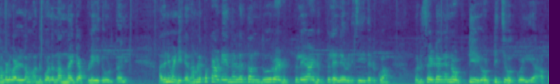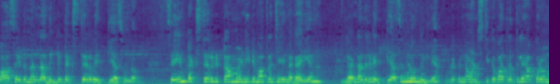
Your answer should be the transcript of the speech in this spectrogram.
നമ്മൾ വെള്ളം അതുപോലെ നന്നായിട്ട് അപ്ലൈ ചെയ്ത് കൊടുത്താൽ അതിന് വേണ്ടിയിട്ടാണ് നമ്മളിപ്പോൾ കടയിൽ നിന്നുള്ള തന്തൂർ അടുപ്പിലെ അടുപ്പിലല്ലേ അവർ ചെയ്തെടുക്കുക? ഒരു സൈഡ് അങ്ങനെ ഒട്ടി ഒട്ടിച്ച് വെക്കുക ചെയ്യുക. അപ്പോൾ ആ സൈഡ് നല്ല അതിന്റെ ടെക്സ്ചർ വ്യത്യാസം ഉണ്ടാവും. സെയിം ടെക്സ്ചർ കിട്ടാൻ വേണ്ടിയിട്ട് മാത്രം ചെയ്യുന്ന കാര്യമാണ്. ഇല്ലാണ്ട് അതിൽ വ്യത്യാസങ്ങളൊന്നുമില്ല. നമ്മളിപ്പോൾ നോൺ സ്റ്റിക്ക് പാത്രത്തിൽ അപ്പുറം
